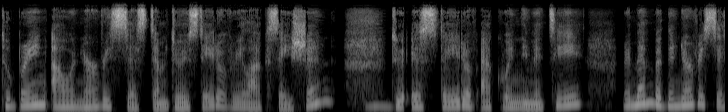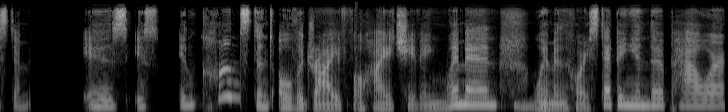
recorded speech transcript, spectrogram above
to bring our nervous system to a state of relaxation, mm. to a state of equanimity, remember the nervous system is is in constant overdrive for high achieving women, mm. women who are stepping in their power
